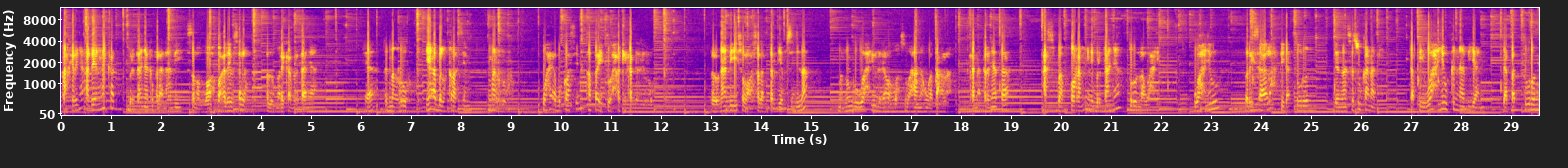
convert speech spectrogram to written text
Akhirnya ada yang nekat bertanya kepada Nabi Shallallahu Alaihi Wasallam. Lalu mereka bertanya, ya ruh. Ya Abul Qasim, marruh. Wahai Abu Qasim, apa itu hakikat dari ruh? Lalu Nabi SAW terdiam sejenak, menunggu wahyu dari Allah Subhanahu Wa Taala karena ternyata asbab orang ini bertanya turunlah wahyu wahyu risalah tidak turun dengan sesuka Nabi tapi wahyu kenabian dapat turun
